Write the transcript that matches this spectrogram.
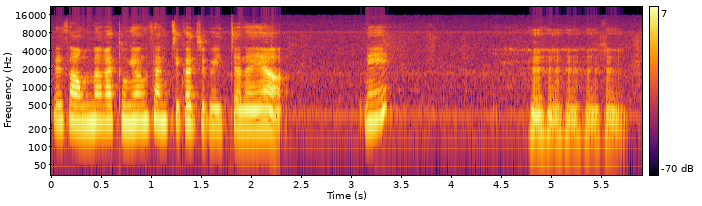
그래서 엄마가 동영상 찍어주고 있잖아요. 네?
